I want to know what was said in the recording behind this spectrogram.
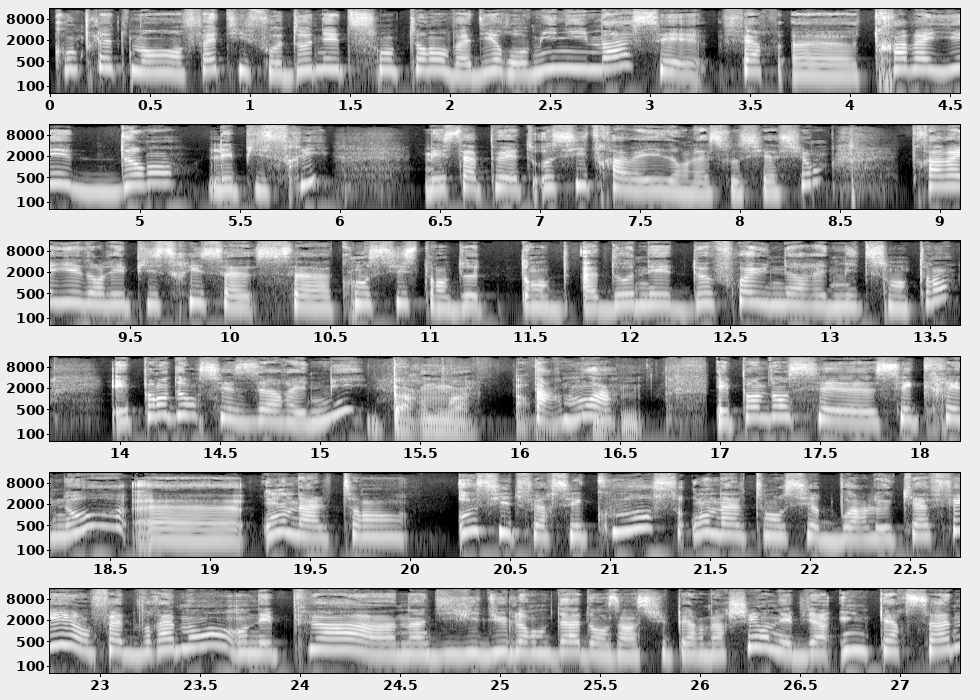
Complètement. En fait, il faut donner de son temps, on va dire au minima, c'est faire euh, travailler dans l'épicerie, mais ça peut être aussi travailler dans l'association. Travailler dans l'épicerie, ça, ça consiste en, en- à donner deux fois une heure et demie de son temps, et pendant ces heures et demie, Par mois. par mois. Mhm. Et pendant ces, ces créneaux, euh, on a le temps aussi de faire ses courses, on a le temps aussi de boire le café. En fait, vraiment, on n'est plus un individu lambda dans un supermarché, on est bien une personne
